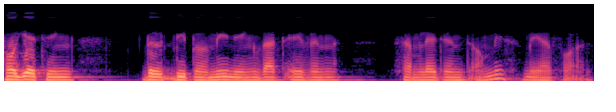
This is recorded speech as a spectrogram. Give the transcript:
forgetting the deeper meaning that even some legend or myth may have for us.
